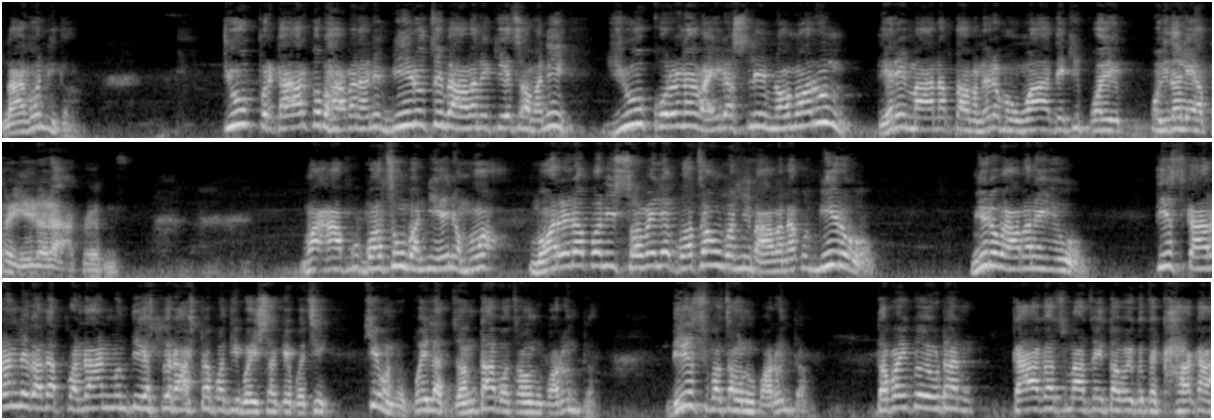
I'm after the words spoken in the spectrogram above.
लाग्यो नि त। त्यो प्रकारको भावना भने मेरो चाहिँ भावना के छ भने यो कोरोना भाइरसले नमरुन् धेरै मानवता भनेर म उहाँदेखि पैदल यात्रा हिँडेर आएको हेर्नुहोस्। म आफू बचौँ भन्ने होइन म मरेर पनि सबैले बचाउँ भन्ने भावनाको मेरो हो। मेरो भावना यो हो। त्यस कारणले गर्दा प्रधानमन्त्री यस्तो राष्ट्रपति भइसकेपछि के भन्नु पहिला जनता बचाउनु पर्यो नि त। देश बचाउनु पर्यो नि त। तपाईँको एउटा कागजमा चाहिँ तपाईँको चाहिँ खाका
